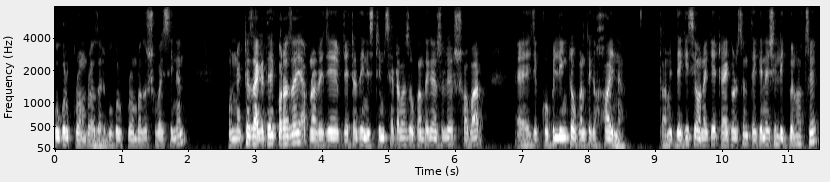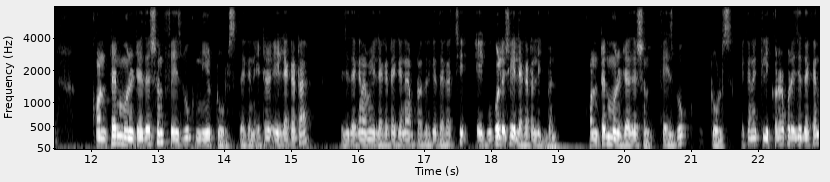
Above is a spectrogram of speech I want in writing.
Google Chrome browser Google Chrome browser সবাই চিনেন। অন্য একটা জায়গা থেকে করা যায়, আপনার এই যে যেটাতে ইনস্ট্রিম সেট আছে, ওখান থেকে আসলে সবার এই যে কপি লিঙ্কটা ওখান থেকে হয় না। তো আমি দেখেছি অনেকেই ট্রাই করেছেন তো এখানে এসে লিখবেন হচ্ছে content monetization Facebook new tools দেখেন, এটার এই লেখাটা, এই যে দেখেন আমি এই লেখাটা এখানে আপনাদেরকে দেখাচ্ছি, এই গুগল এসে এই লেখাটা লিখবেন। কন্টেন্ট মনিটাইজেশন ফেসবুক টুলস এখানে ক্লিক করার পরে এই যে দেখেন,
